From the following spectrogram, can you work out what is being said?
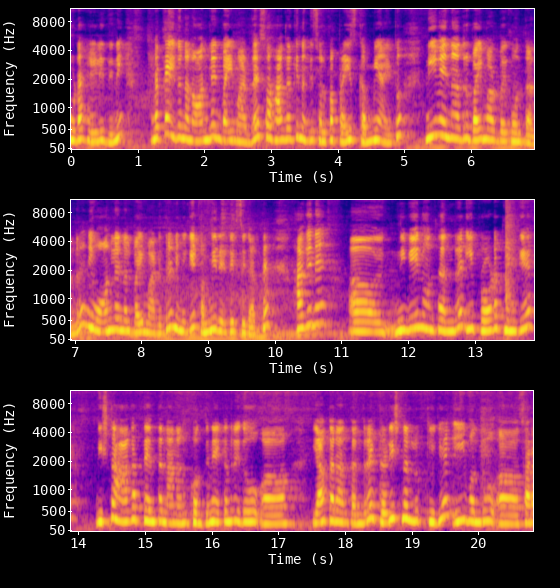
ಕೂಡ ಹೇಳಿದ್ದೀನಿ. ಮತ್ತು ಇದು ನಾನು ಆನ್ಲೈನ್ ಬೈ ಮಾಡಿದೆ. ಸೊ ಹಾಗಾಗಿ ನನಗೆ ಸ್ವಲ್ಪ ಪ್ರೈಸ್ ಕಮ್ಮಿ ಆಯಿತು. ನೀವೇನಾದರೂ ಬೈ ಮಾಡಬೇಕು ಅಂತ ಅಂದರೆ ನೀವು ಆನ್ಲೈನಲ್ಲಿ ಬೈ ಮಾಡಿದರೆ ನಿಮಗೆ ಕಮ್ಮಿ ರೇಟಿಗೆ ಸಿಗತ್ತೆ. ಹಾಗೆಯೇ ನೀವೇನು ಅಂತ ಅಂದರೆ ಈ ಪ್ರಾಡಕ್ಟ್ ನಿಮಗೆ ಇಷ್ಟ ಆಗತ್ತೆ ಅಂತ ನಾನು ಅನ್ಕೊತೀನಿ. ಯಾಕಂದರೆ ಇದು ಯಾವ ಥರ ಅಂತಂದರೆ ಟ್ರೆಡಿಷ್ನಲ್ ಲುಕ್ಕಿಗೆ ಈ ಒಂದು ಸರ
